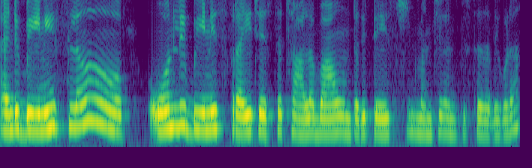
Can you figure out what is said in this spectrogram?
అండ్ బీనీస్లో ఓన్లీ బీనీస్ ఫ్రై చేస్తే చాలా బాగుంటుంది. టేస్ట్ మంచిగా అనిపిస్తుంది అది కూడా.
